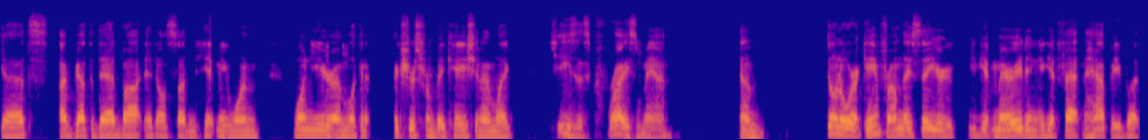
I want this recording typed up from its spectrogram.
yeah, it's I've got the dad bod. It all of a sudden hit me one one year. I'm looking at pictures from vacation. I'm like, Jesus Christ, mm-hmm. man. And don't know where it came from. They say you're you get married and you get fat and happy, but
